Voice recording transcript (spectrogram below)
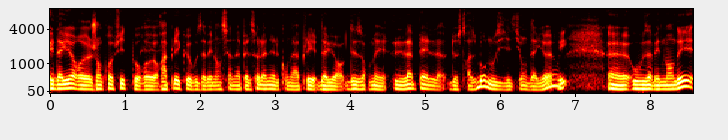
Et d'ailleurs, j'en profite pour rappeler que vous avez lancé un appel solennel qu'on a appelé d'ailleurs désormais l'appel de Strasbourg. Nous y étions d'ailleurs, oui. où vous avez demandé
